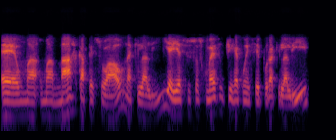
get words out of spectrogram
é, uma, uma marca pessoal naquilo ali, e aí as pessoas começam a te reconhecer por aquilo ali.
